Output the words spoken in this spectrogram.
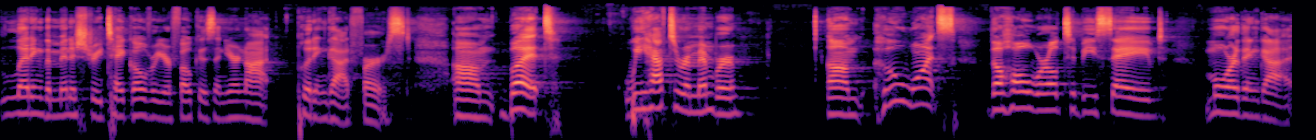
letting the ministry take over your focus and you're not putting God first. Um, but we have to remember um, who wants the whole world to be saved more than God?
